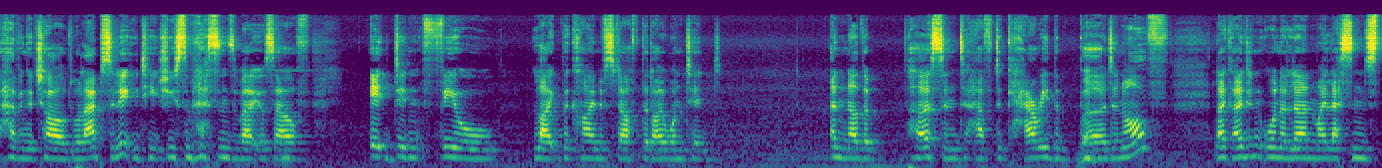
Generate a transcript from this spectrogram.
having a child will absolutely teach you some lessons about yourself, it didn't feel like the kind of stuff that I wanted another person to have to carry the burden of. Like, I didn't want to learn my lessons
